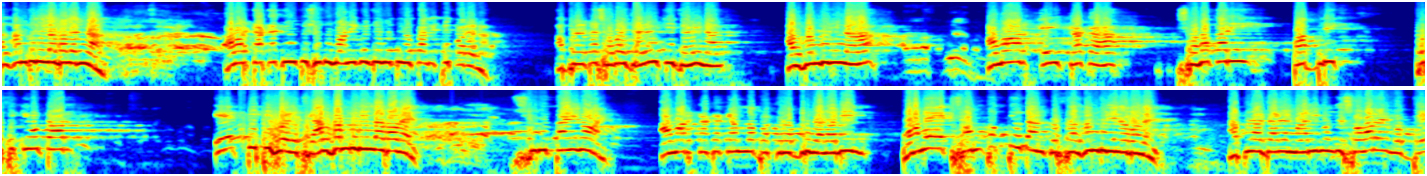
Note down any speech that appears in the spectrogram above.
আলহামদুলিল্লাহ বলেন না। আমার কাকা কিন্তু শুধু মানিকগঞ্জের মধ্যে করে না। আপনারা সবাই জানেন কি জানি না? আলহামদুলিল্লাহ, আমার এই কাকা সহকারী পাবলিক প্রসিকিউটর এপিপি হয়েছে, আলহামদুলিল্লাহ বলেন। শুধু তাই নয়, আমার কাকাকে আল্লাহ রব্বুল আলামিন অনেক সম্পত্তিও দান করছে, আলহামদুলিল্লাহ বলেন। আপনারা জানেন মানিকগঞ্জ শহরের মধ্যে,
